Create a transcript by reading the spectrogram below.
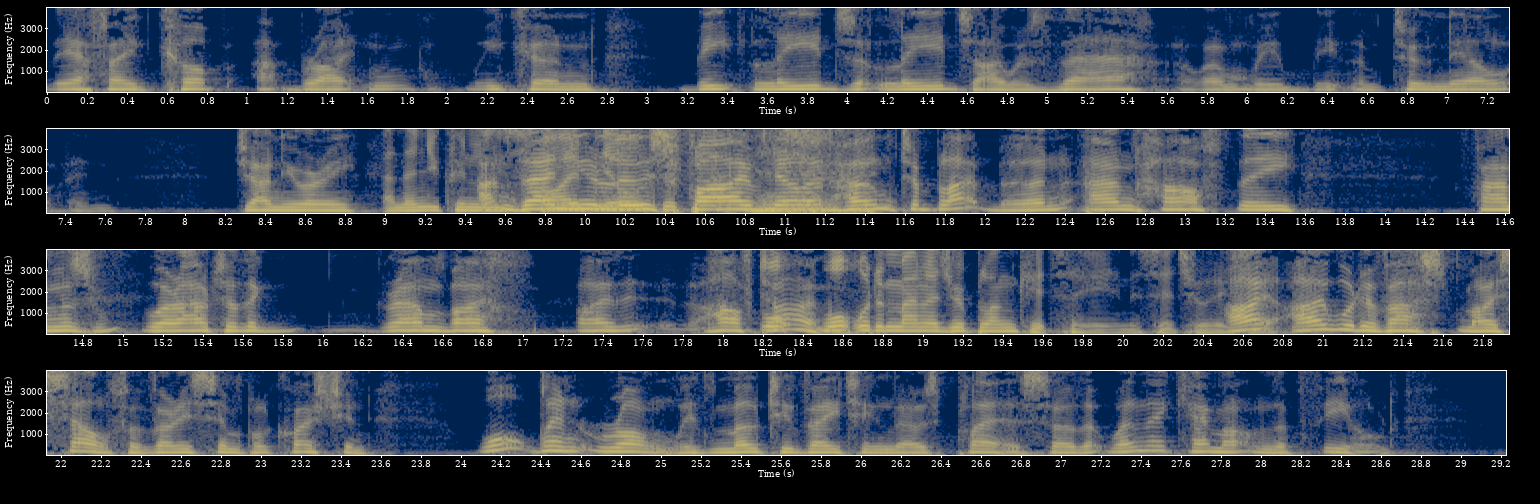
the FA Cup at Brighton. We can beat Leeds at Leeds. I was there when we beat them 2 0 in January. and then you can lose. And then you 5-0 lose 5 0 at home to Blackburn, and half the fans were out of the ground by, by half time. what would a manager Blunkett say in this situation? I, I would have asked myself a very simple question. What went wrong with motivating those players so that when they came out on the field,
